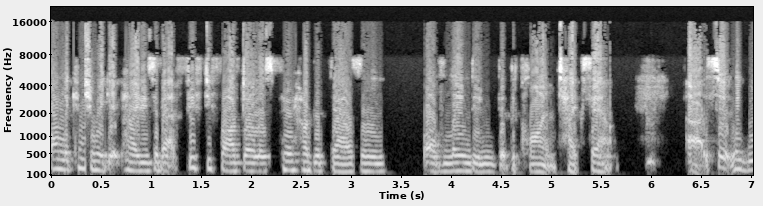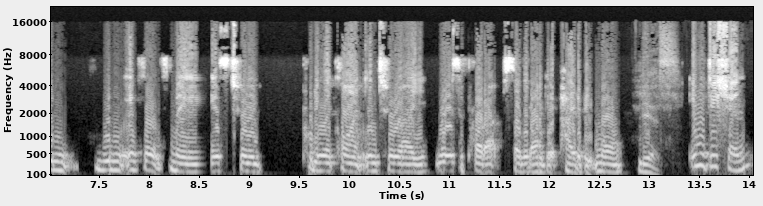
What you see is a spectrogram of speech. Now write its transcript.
on the commission we get paid is about $55 per 100,000 of lending that the client takes out. Uh, certainly wouldn't wouldn't influence me as to putting the client into a worse product so that I get paid a bit more. Yes. In addition,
